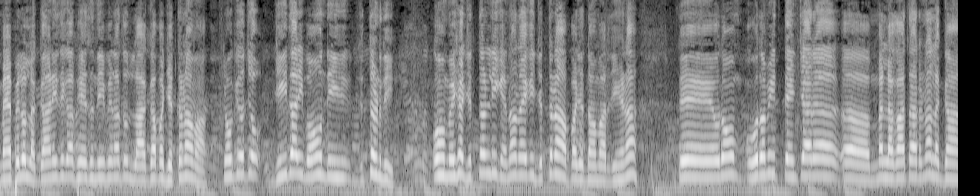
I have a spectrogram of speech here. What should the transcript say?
ਮੈਂ ਪਹਿਲਾਂ ਲੱਗਾ ਨਹੀਂ ਸੀਗਾ, ਫੇਰ ਸੰਦੀਪ ਕਹਿੰਦਾ ਤੂੰ ਲੱਗ ਆਪਾਂ ਜਿੱਤਣਾ ਵਾ, ਕਿਉਂਕਿ ਉਹ ਚ ਜੀਦਾਰੀ ਬਹੁਤ ਹੁੰਦੀ ਸੀ ਜਿੱਤਣ ਦੀ। ਉਹ ਹਮੇਸ਼ਾ ਜਿੱਤਣ ਲਈ ਕਹਿੰਦਾ ਹੁੰਦਾ ਕਿ ਜਿੱਤਣਾ ਆਪਾਂ ਜਿੱਦਾਂ ਮਰਜ਼ੀ, ਹੈਨਾ? ਤੇ ਉਦੋਂ ਉਦੋਂ ਵੀ ਤਿੰਨ ਚਾਰ ਮੈਂ ਲਗਾਤਾਰ ਨਾ ਲੱਗਾ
